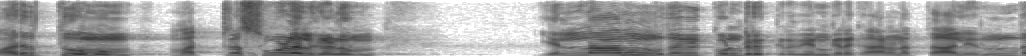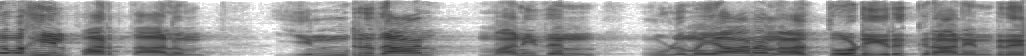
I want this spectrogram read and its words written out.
மருத்துவமும் மற்ற சூழல்களும் எல்லாமும் உதவி கொண்டிருக்கிறது என்கிற காரணத்தால் எந்த வகையில் பார்த்தாலும் இன்றுதான் மனிதன் முழுமையான நலத்தோடு இருக்கிறான் என்று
